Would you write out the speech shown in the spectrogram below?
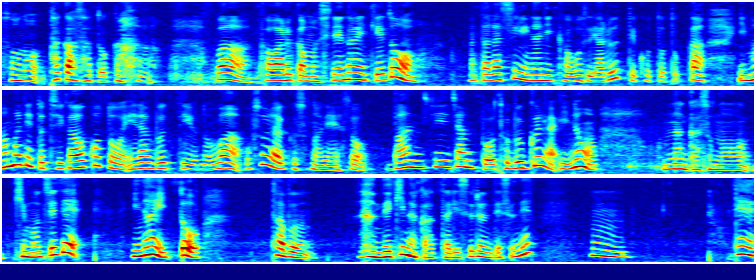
その高さとか は変わるかもしれないけど新しい何かをやるってこととか今までと違うことを選ぶっていうのはおそらくそのねそうバンジージャンプを飛ぶぐらいのなんかその気持ちでいないと多分 できなかったりするんですね。うん、で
